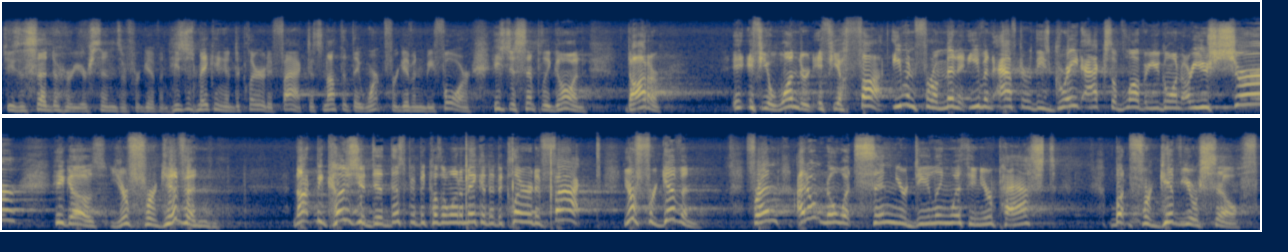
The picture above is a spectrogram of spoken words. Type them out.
Jesus said to her, Your sins are forgiven. He's just making a declarative fact. It's not that they weren't forgiven before. He's just simply going, Daughter, if you wondered, if you thought, even for a minute, even after these great acts of love, are you going, Are you sure? He goes, You're forgiven. Not because you did this, but because I want to make it a declarative fact. You're forgiven. Friend, I don't know what sin you're dealing with in your past, but forgive yourself.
